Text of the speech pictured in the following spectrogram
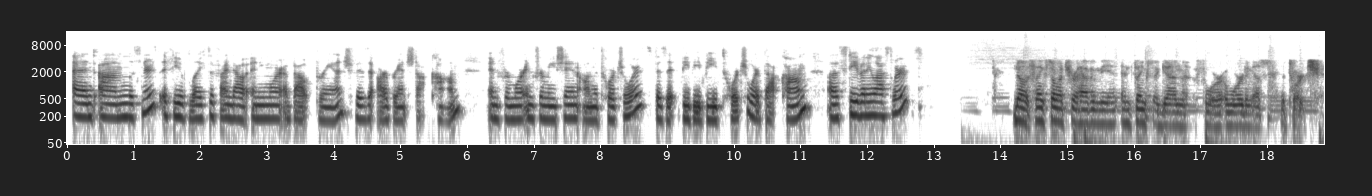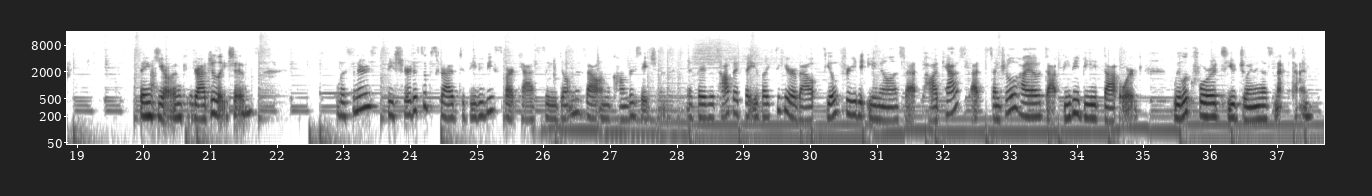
And um, listeners, if you'd like to find out any more about Branch, visit ourbranch.com. And for more information on the Torch Awards, visit bbbtorchaward.com. Uh, Steve, any last words? No, thanks so much for having me, and thanks again for awarding us the torch. Thank you and congratulations. Listeners, be sure to subscribe to BBB Sparkcast so you don't miss out on the conversation. If there's a topic that you'd like to hear about, feel free to email us at podcast at centralohio.bbb.org. We look forward to you joining us next time.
